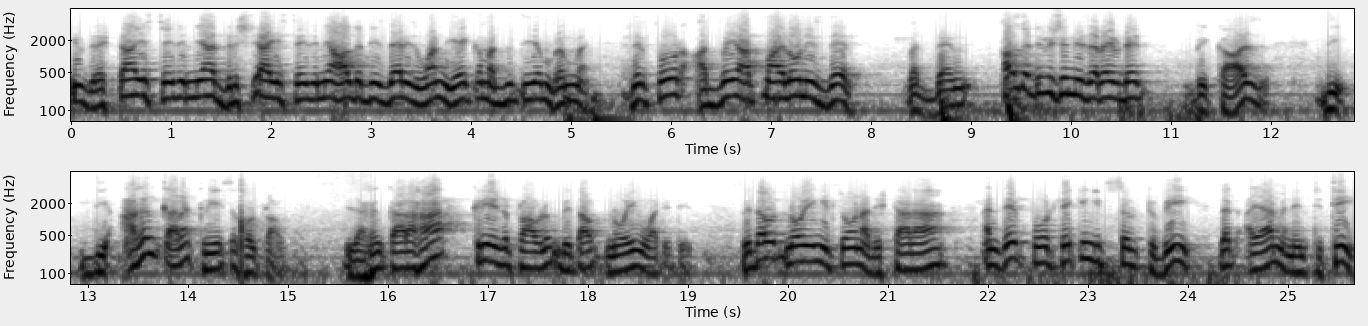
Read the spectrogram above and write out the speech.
If drashta is Chaitanya, drishya is Chaitanya, all that is there is one Ekam Advitiyam Brahma. Therefore, Advaya Atma alone is there. But then, how the division is arrived at? Because the, the Ahankara creates the whole problem. This Ahankara creates the problem without knowing what it is. Without knowing its own Adhisthana, and therefore taking itself to be that I am an entity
